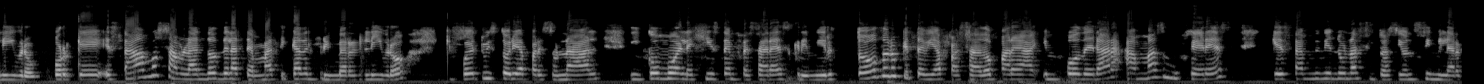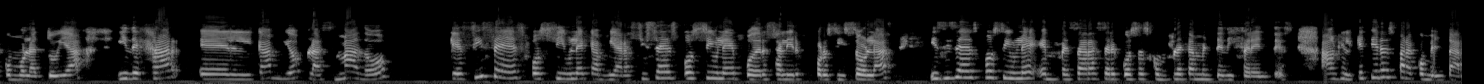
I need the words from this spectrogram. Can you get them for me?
libro, porque estábamos hablando de la temática del primer libro, que fue tu historia personal y cómo elegiste empezar a escribir todo lo que te había pasado para empoderar a más mujeres que están viviendo una situación similar como la tuya y dejar el cambio plasmado que sí se es posible cambiar, sí se es posible poder salir por sí solas y sí se es posible empezar a hacer cosas completamente diferentes. Ángel, ¿qué tienes para comentar?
